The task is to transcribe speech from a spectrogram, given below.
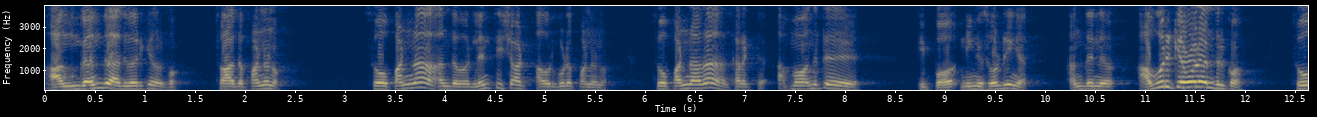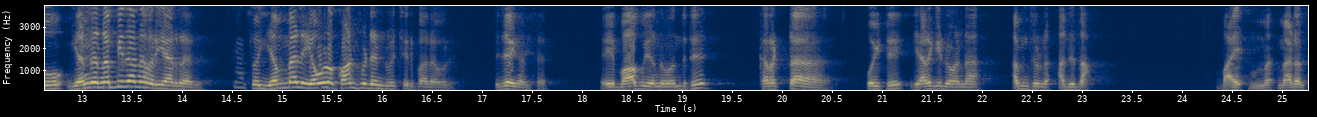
அங்கேருந்து அது வரைக்கும் இருக்கும். ஸோ அதை பண்ணணும். ஸோ பண்ணால் அந்த ஒரு லென்த்தி ஷாட் அவர் கூட பண்ணணும். ஸோ பண்ணாதான் கரெக்ட் அப்போ வந்துட்டு இப்போ நீங்கள் சொல்றீங்க அந்த அவருக்கு எவ்வளோ இருந்திருக்கும் ஸோ என்னை நம்பி தானே அவர் ஏறுறாரு? ஸோ என் மேலே எவ்வளோ கான்ஃபிடென்ட் வச்சிருப்பாரு அவர்? விஜயகாந்த் சார். ஏய் பாபு என்ன வந்துட்டு கரெக்டாக போயிட்டு இறக்கிட்டு வேண்டாம் அப்படின்னு சொல்ல அதுதான். பய மேடம்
